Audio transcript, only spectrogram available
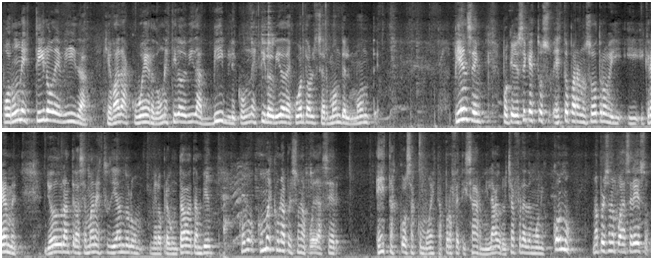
por un estilo de vida que va de acuerdo, un estilo de vida bíblico, un estilo de vida de acuerdo al sermón del monte. Piensen, porque yo sé que esto, esto para nosotros, y, créanme, yo durante la semana estudiándolo me lo preguntaba también, ¿cómo, ¿cómo es que una persona puede hacer estas cosas como esta, profetizar, milagros, echar fuera demonios? ¿Cómo una persona puede hacer eso?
